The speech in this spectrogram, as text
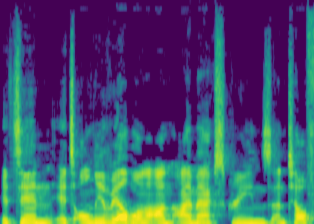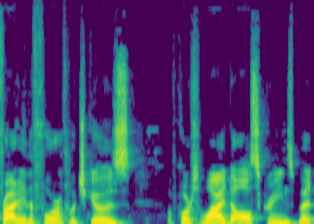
It's in. It's only available on, on IMAX screens until Friday the 4th, which goes, of course, wide to all screens. But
